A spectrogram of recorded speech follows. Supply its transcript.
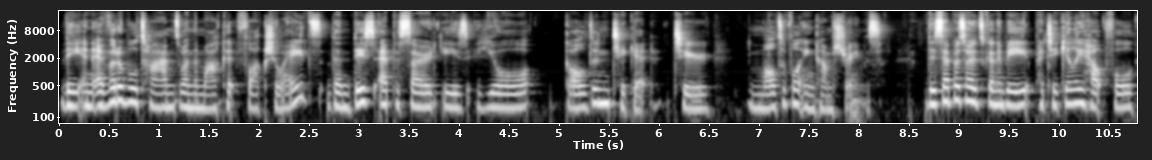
the inevitable times when the market fluctuates, then this episode is your golden ticket to multiple income streams. This episode is going to be particularly helpful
